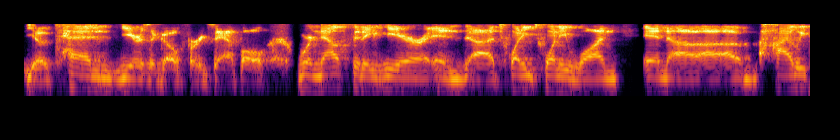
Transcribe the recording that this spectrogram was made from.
you know, 10 years ago, for example. We're now sitting here in uh, 2021 in a highly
